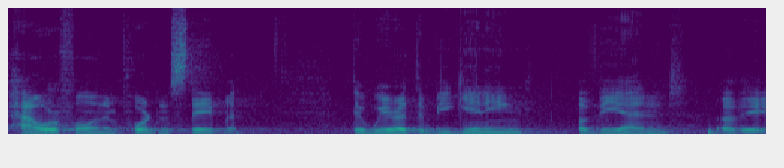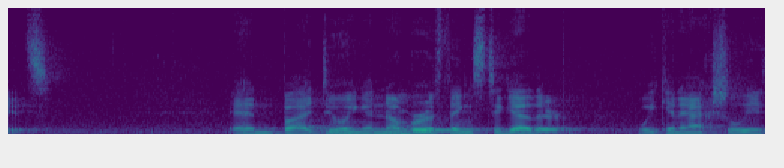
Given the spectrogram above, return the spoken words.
powerful and important statement that we are at the beginning of the end of AIDS. And by doing a number of things together, we can actually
